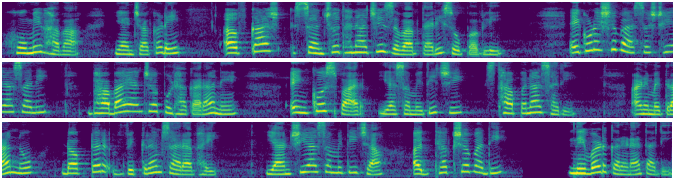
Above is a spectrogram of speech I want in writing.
होमी भाभा यांच्याकडे अवकाश संशोधनाची जबाबदारी सोपवली. एकोणीसशे बासष्ट या साली भाभा यांच्या पुढाकाराने एन्कोस्पार या समितीची स्थापना झाली. आणि मित्रांनो डॉक्टर विक्रम साराभाई यांची या समितीच्या अध्यक्षपदी निवड करण्यात आली.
